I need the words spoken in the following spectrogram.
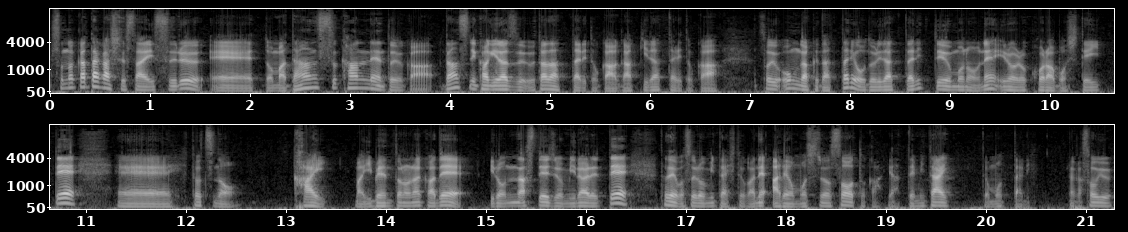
その方が主催する、えっ、ー、と、まあ、ダンス関連というか、ダンスに限らず歌だったりとか、楽器だったりとか、そういう音楽だったり踊りだったりっていうものをね、いろいろコラボしていって、えー、一つの会、まあ、イベントの中でいろんなステージを見られて、例えばそれを見た人がね、あれ面白そうとか、やってみたいって思ったり、なんかそういう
